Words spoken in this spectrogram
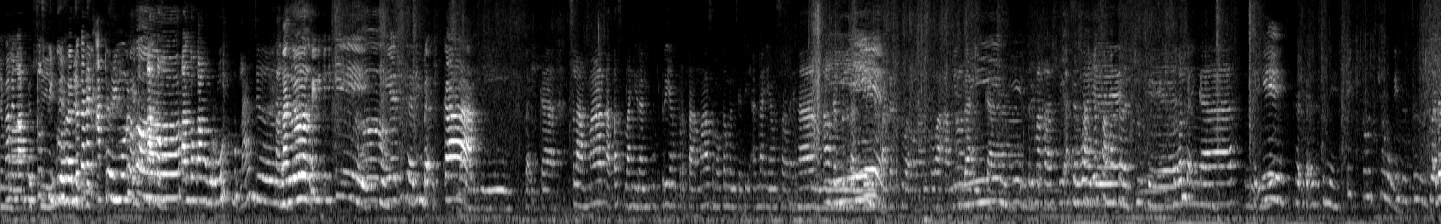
kan emang khusus tinggal hamil kan yang ada yang ngono kantong kantong kanguru. lanjut Lanjut sing niki niki. Heeh. Ini itu dari Mbak Ika. Selamat atas kelahiran putri yang pertama. Semoga menjadi anak yang soleha dan Amin. berbakti pada kedua orang tua. Amin, Mbak Ika. Amin. Terima kasih Suwun, saya sama baju, guys. Suwun, Mbak Ika. Iki gak gak ada sini. Lucu. Itu tuh. Gak ada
